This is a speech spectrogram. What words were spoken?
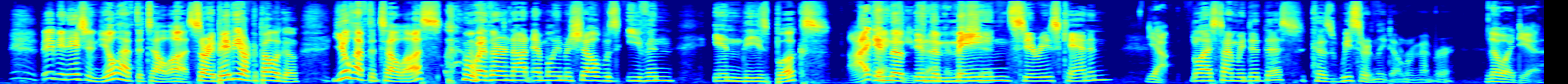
Baby Nation, you'll have to tell us. Sorry, Baby Archipelago, you'll have to tell us whether or not Emily Michelle was even in these books I can't in the keep in the track of this main series canon. Yeah. The last time we did this, because we certainly don't remember. No idea.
